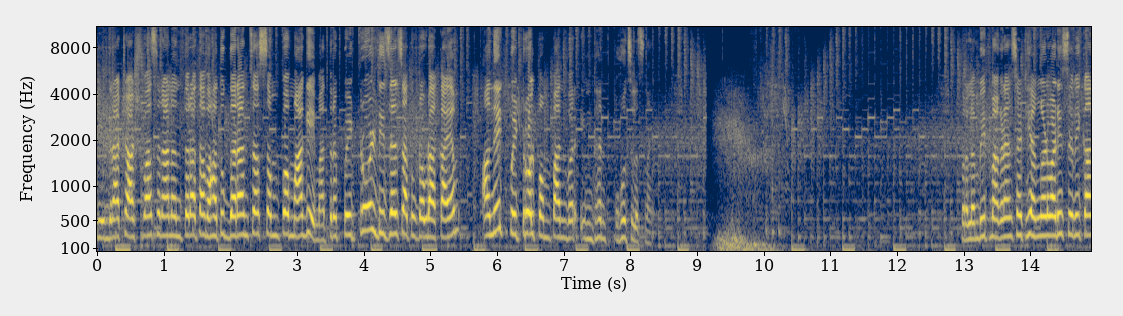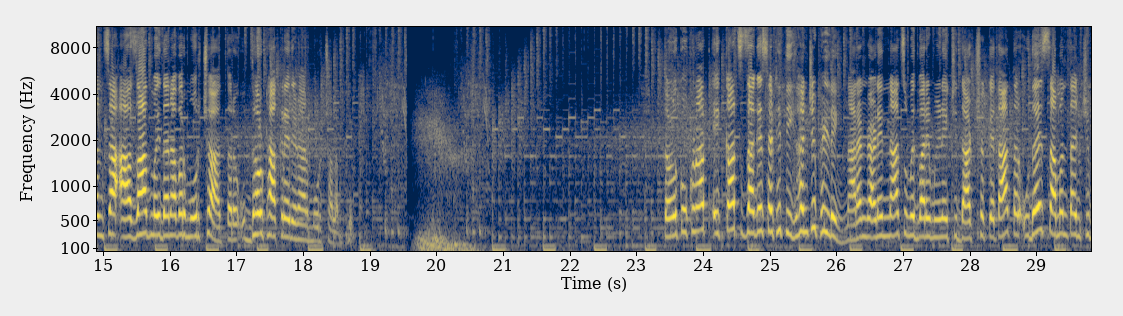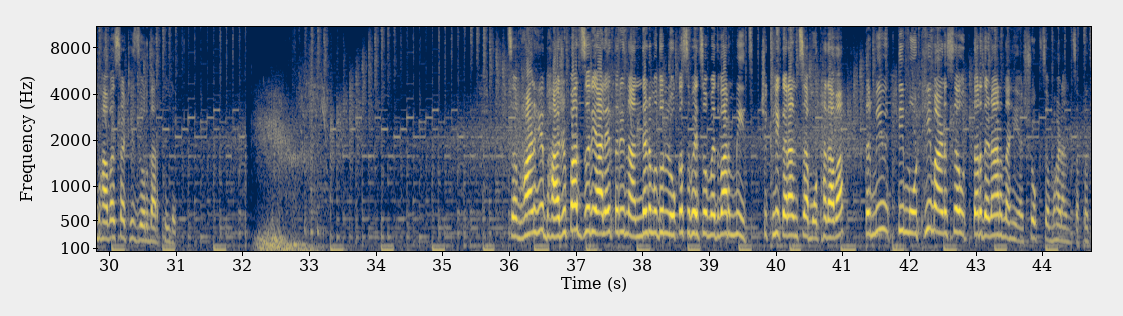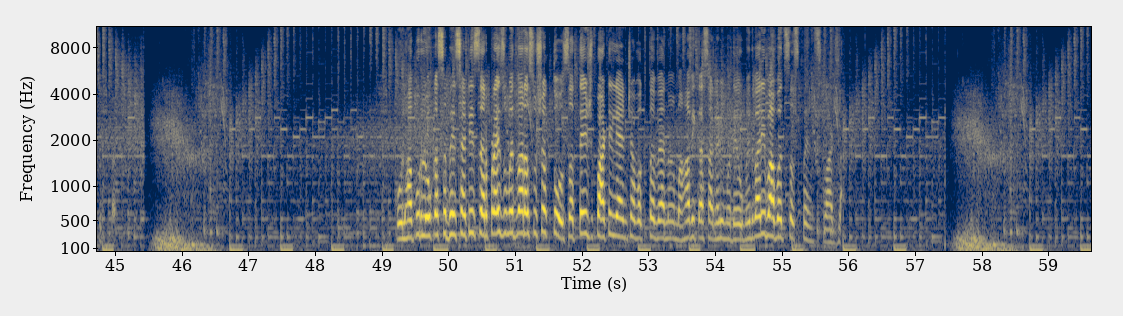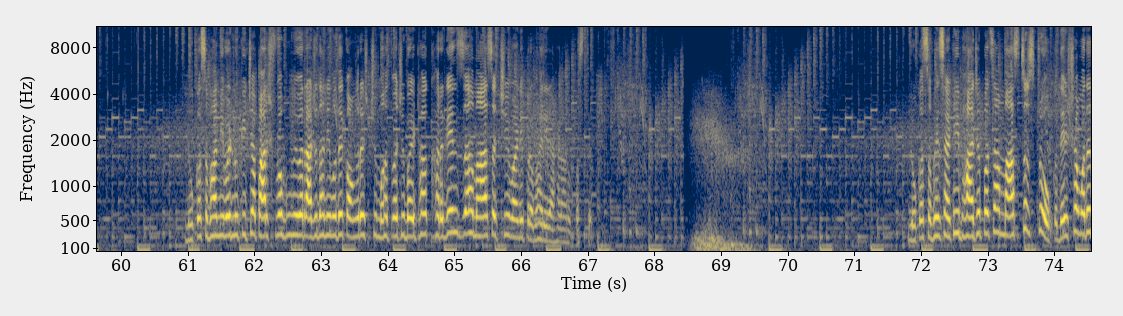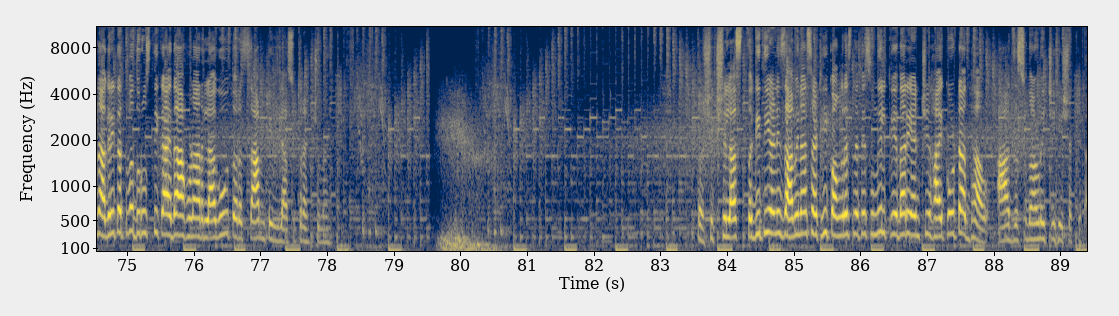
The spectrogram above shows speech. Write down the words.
केंद्राच्या आश्वासनानंतर आता वाहतूकदारांचा संप मागे मात्र पेट्रोल डिझेलचा तुटवडा कायम. अनेक पेट्रोल पंपांवर इंधन पोहोचलंच नाही. प्रलंबित मागण्यांसाठी अंगणवाडी सेविकांचा आझाद मैदानावर मोर्चा तर उद्धव ठाकरे देणार मोर्चाला भेट. तळकोकणात एकाच जागेसाठी तिघांची फिल्डिंग नारायण राणेंनाच उमेदवारी मिळण्याची दाट शक्यता तर उदय सामंतांची भावासाठी जोरदार फिल्डिंग चव्हाण हे भाजपात जरी आले तरी नांदेडमधून लोकसभेचे उमेदवार मीच. चिखलीकरांचा मोठा दावा. तर मी ती मोठी माणसं उत्तर देणार नाही अशोक चव्हाणांचं प्रत्युत्तर कोल्हापूर लोकसभेसाठी सरप्राईज उमेदवार असू शकतो. सतेज पाटील यांच्या वक्तव्यानं महाविकास आघाडीमध्ये उमेदवारीबाबत सस्पेन्स वाढला. लोकसभा निवडणुकीच्या पार्श्वभूमीवर राजधानीमध्ये काँग्रेसची महत्वाची बैठक. खरगेंसह महासचिव आणि प्रभारी राहणार उपस्थित. लोकसभेसाठी भाजपचा मास्टर स्ट्रोक. देशामध्ये नागरिकत्व दुरुस्ती कायदा होणार लागू तर साम टीव्हीला सूत्रांची माहिती. तर शिक्षेला स्थगिती आणि जामिनासाठी काँग्रेस नेते सुनील केदार यांची हायकोर्टात धाव. आज सुनावणीची ही शक्यता.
